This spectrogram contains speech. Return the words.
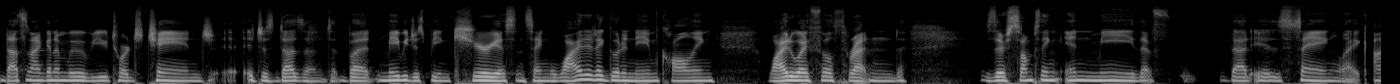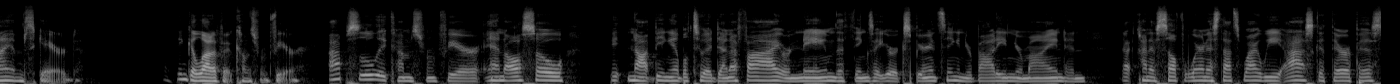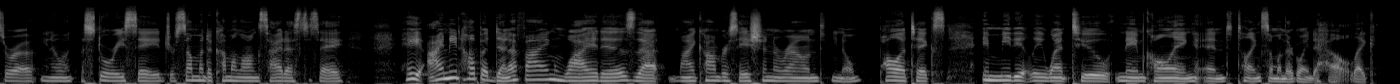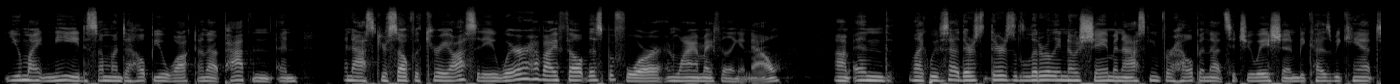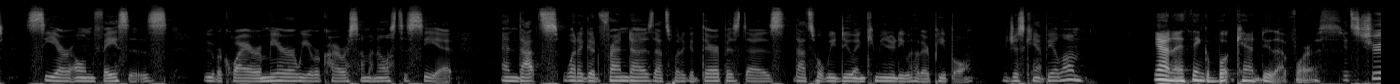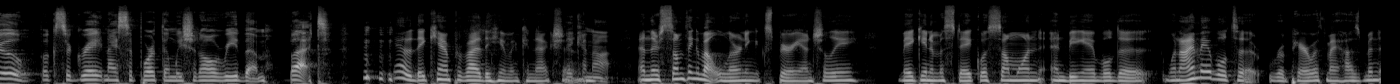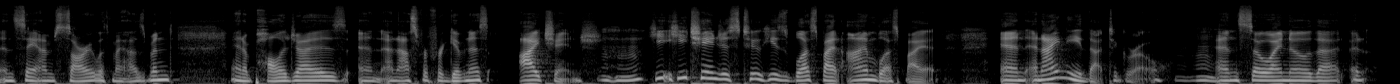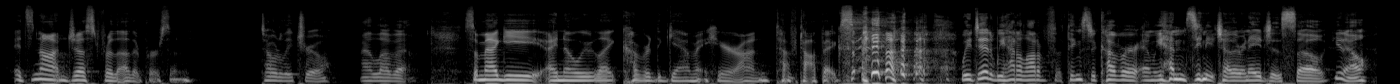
That's not going to move you towards change. It just doesn't. But maybe just being curious and saying, why did I go to name calling? Why do I feel threatened? Is there something in me that that is saying like I am scared? I think a lot of it comes from fear. Absolutely comes from fear, and also not being able to identify or name the things that you're experiencing in your body and your mind, and that kind of self awareness. That's why we ask a therapist or a you know a story sage or someone to come alongside us to say, "Hey, I need help identifying why it is that my conversation around you know politics immediately went to name calling and telling someone they're going to hell. Like you might need someone to help you walk down that path and and and ask yourself with curiosity, where have I felt this before and why am I feeling it now? Um, and like we've said, there's there's literally no shame in asking for help in that situation because we can't see our own faces. We require a mirror. We require someone else to see it, and that's what a good friend does. That's what a good therapist does. That's what we do in community with other people. We just can't be alone. Yeah, and I think a book can't do that for us. It's true. Books are great, and I support them. We should all read them, but yeah, they can't provide the human connection. they cannot. And there's something about learning experientially, making a mistake with someone and being able to, when I'm able to repair with my husband and say, I'm sorry with my husband and apologize and, and ask for forgiveness, I change. Mm-hmm. He, he changes too. He's blessed by it. I'm blessed by it. And, and I need that to grow. Mm-hmm. And so I know that and it's not just for the other person. Totally true. I love it. So Maggie, I know we like covered the gamut here on tough topics. We did. We had a lot of things to cover, and we hadn't seen each other in ages. So you know,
